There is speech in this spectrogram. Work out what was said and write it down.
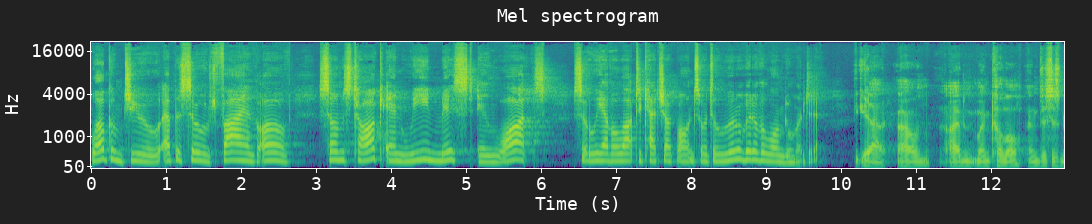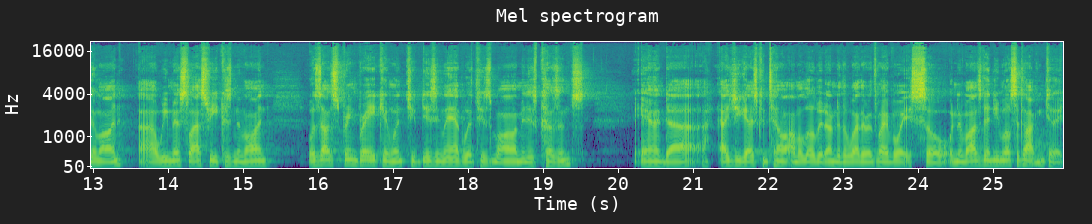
Welcome to episode five of Suns Talk, and we missed a lot, so we have a lot to catch up on. So it's a little bit of a longer one today. Yeah, um, I'm, Khalil, and this is Naman. Uh, we missed last week because Naman was on spring break and went to Disneyland with his mom and his cousins. And uh, as you guys can tell, I'm a little bit under the weather with my voice. So Naman's going to do most of the talking today.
